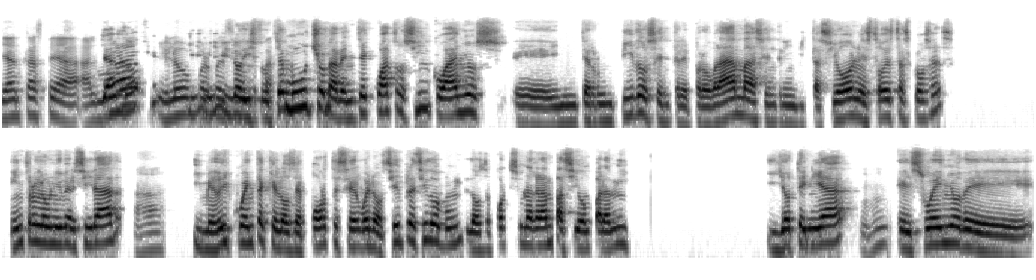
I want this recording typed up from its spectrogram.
ya entraste al mundo y luego... Y, lo disfruté mucho, me aventé cuatro o cinco años eh, ininterrumpidos entre programas, entre invitaciones, todas estas cosas. Entro a la universidad y me doy cuenta que los deportes, eh, bueno, siempre han sido los deportes una gran pasión para mí. Y yo tenía el sueño de,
